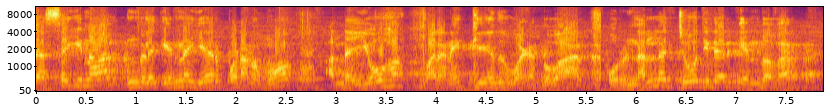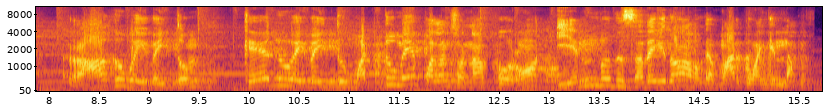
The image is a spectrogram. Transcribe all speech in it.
தசையினால் உங்களுக்கு என்ன ஏற்படணுமோ அந்த யோக பலனை கேது வழங்குவார். ஒரு நல்ல ஜோதிடர் என்பவர் ராகுவை வைத்தும் கேதுவை வைத்து மட்டுமே பலன் சொன்னா போறோம். எண்பது சதவீதம் அவங்க மார்க் வாங்கிடலாம்.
